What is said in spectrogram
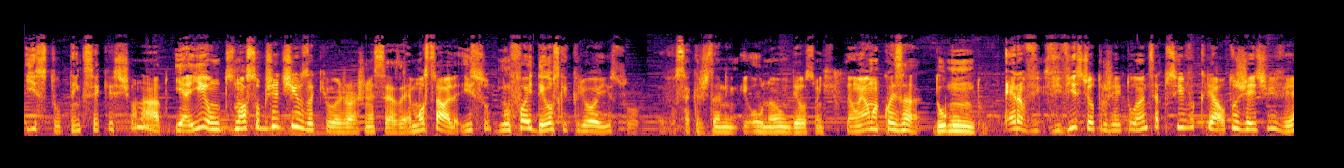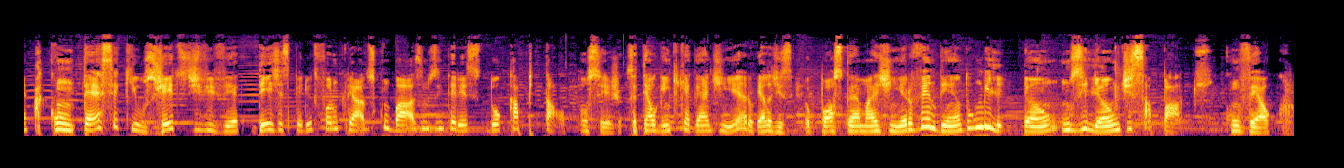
Isso tudo tem que ser questionado. E aí, um dos nossos objetivos aqui hoje, eu acho, né, César? É mostrar, olha, isso não foi Deus que criou isso, você acreditando em, ou não em Deus, enfim, não é uma coisa do mundo. Era vi- vivia de outro jeito antes, é possível criar outros jeitos de viver. Acontece que os jeitos de viver desde esse período foram criados com base nos interesses do capital. Ou seja, você tem alguém que quer ganhar dinheiro, e ela diz: Eu posso ganhar mais dinheiro vendendo um milhão, um zilhão de sapatos. com velcro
